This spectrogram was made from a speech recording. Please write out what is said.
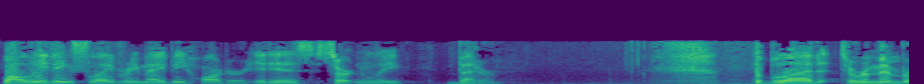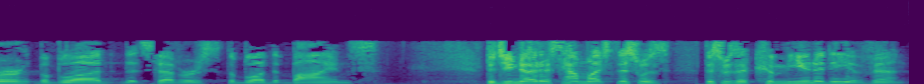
While leaving slavery may be harder, it is certainly better. The blood to remember, the blood that severs, the blood that binds. Did you notice how much this was, this was a community event?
